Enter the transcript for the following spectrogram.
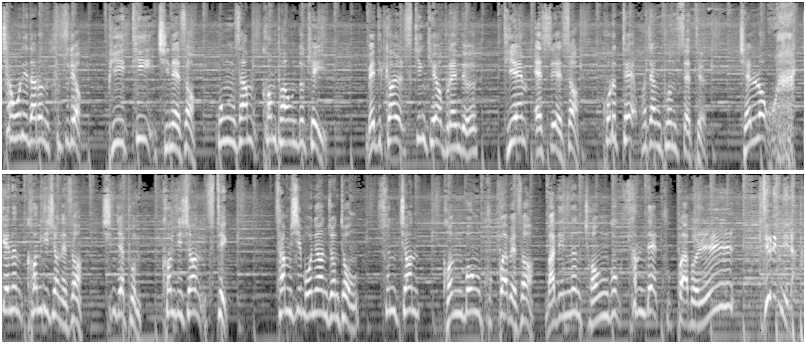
차원이 다른 흡수력 BT 진에서 홍삼 compound K medical 스킨케어 브랜드 DMS에서 코르테 화장품 세트 젤로 확 깨는 컨디션에서 신제품 컨디션 스틱 35년 전통 순천 건봉 국밥에서 맛있는 전국 3대 국밥을 드립니다.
